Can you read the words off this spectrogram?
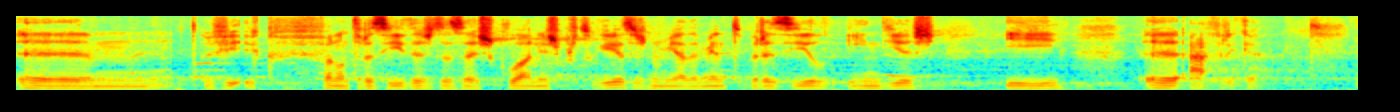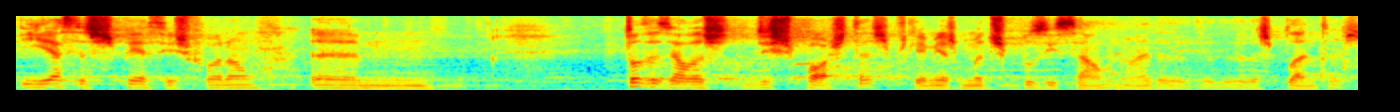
que foram trazidas das ex-colónias portuguesas, nomeadamente Brasil, Índias e uh, África. E essas espécies foram um, todas elas dispostas, porque é mesmo uma disposição não é, das plantas,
